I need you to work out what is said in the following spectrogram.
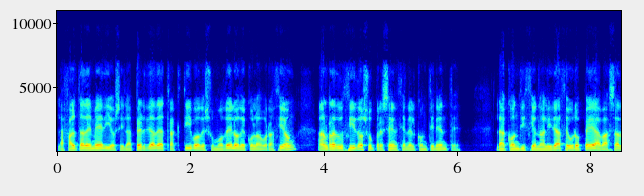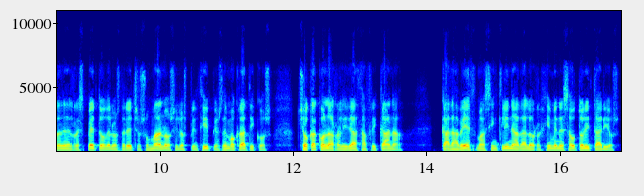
la falta de medios y la pérdida de atractivo de su modelo de colaboración han reducido su presencia en el continente. La condicionalidad europea basada en el respeto de los derechos humanos y los principios democráticos choca con la realidad africana, cada vez más inclinada a los regímenes autoritarios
